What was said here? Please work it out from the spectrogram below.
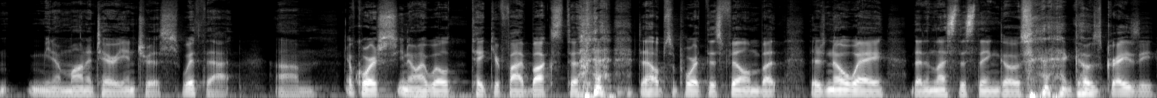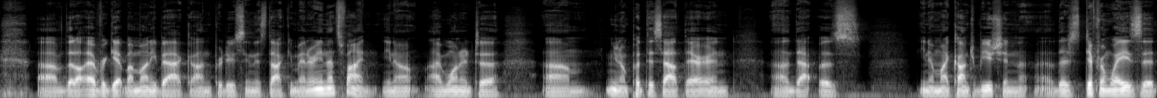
you know, monetary interests with that. Um, of course, you know, I will take your five bucks to to help support this film, but there's no way that unless this thing goes goes crazy, um, that I'll ever get my money back on producing this documentary, and that's fine. You know, I wanted to, um, you know, put this out there, and uh, that was, you know, my contribution. Uh, there's different ways that,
